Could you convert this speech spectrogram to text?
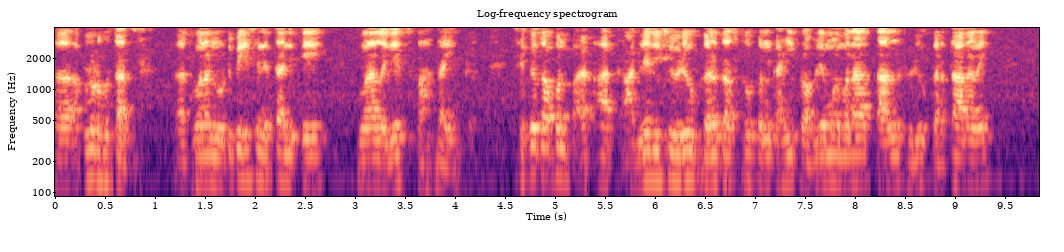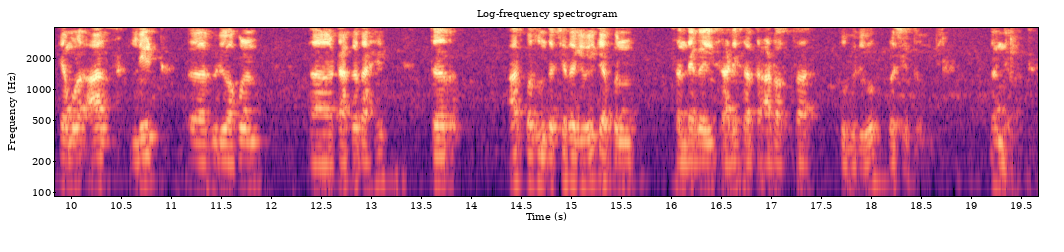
अपलोड होताच तुम्हाला नोटिफिकेशन येतं आणि ते तुम्हाला लगेच पाहता येतं. शक्यतो आपण आ- आदल्या दिवशी व्हिडिओ करत असतो पण काही प्रॉब्लेममुळे मला काल व्हिडिओ करता आला नाही. त्यामुळं आज लेट व्हिडिओ आपण टाकत आहे. तर आजपासून दक्षता घेऊया की आपण संध्याकाळी साडेसात आठ वाजता तो व्हिडिओ प्रसिद्ध होईल. धन्यवाद.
